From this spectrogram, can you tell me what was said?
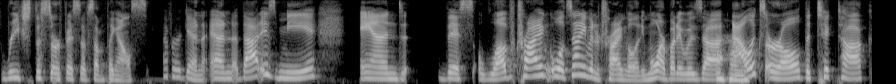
reach the surface of something else ever again. And that is me and this love triangle. Well, it's not even a triangle anymore, but it was uh, Mhm. Alix Earle, the TikTok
